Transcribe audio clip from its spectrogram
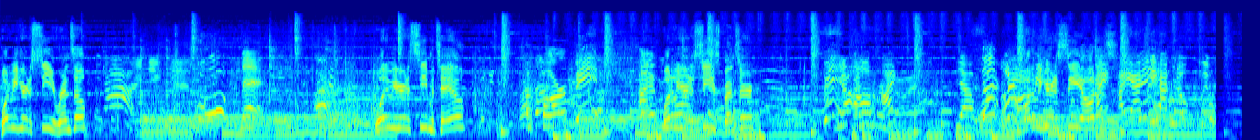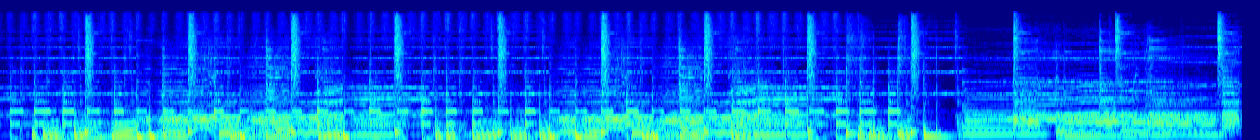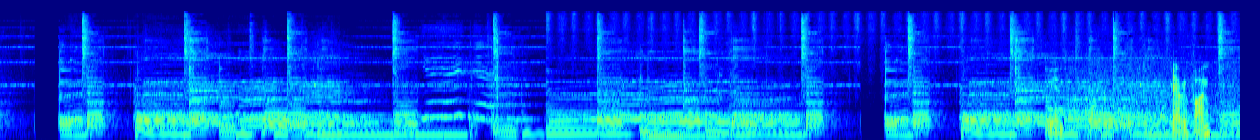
What are we here to see, Renzo? What are we here to see, Mateo? A farm fish. What are we here to see, Spencer? Yeah, um, I. Yeah, what? What are we here to see, Otis? I actually have having fun?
